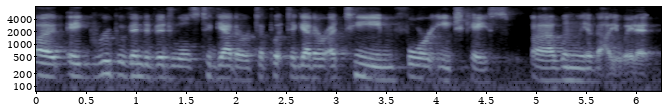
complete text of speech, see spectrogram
a, a group of individuals together to put together a team for each case uh, when we evaluate it.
